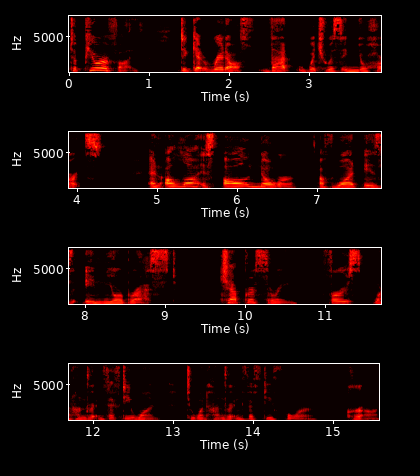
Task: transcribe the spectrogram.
to purify, to get rid of that which was in your hearts. And Allah is all knower of what is in your breast. Chapter 3, verse 151 to 154, Quran.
